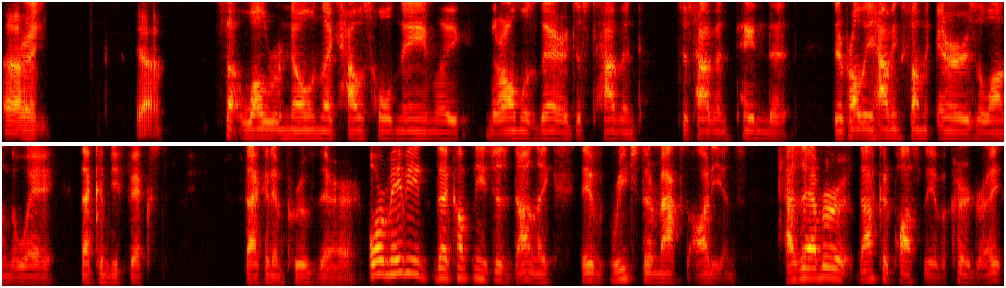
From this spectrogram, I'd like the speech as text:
Um, right. Yeah. So well renowned like household name, like they're almost there, just haven't just haven't painted it. They're probably having some errors along the way that could be fixed. That could improve their or maybe the company's just done, like they've reached their max audience. Has it ever that could possibly have occurred, right?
